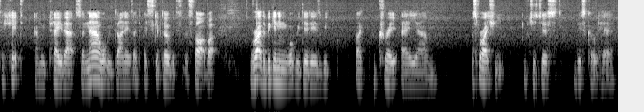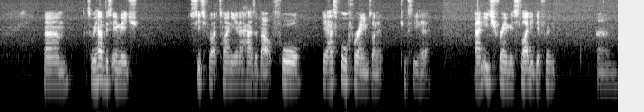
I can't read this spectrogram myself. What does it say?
to hit and we play that. So now what we've done is, I, I skipped over to the start, but right at the beginning what we did is we, create a, um, a sprite sheet, which is just this code here. Um, so we have this image, seed sprite tiny, and it has about four, it has four frames on it, which you can see here. And each frame is slightly different, um,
